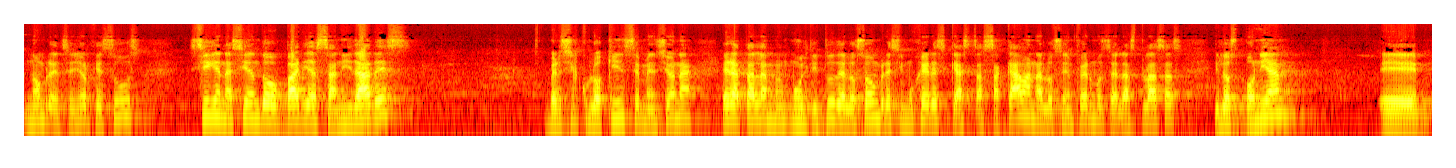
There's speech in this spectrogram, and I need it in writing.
nombre del Señor Jesús, siguen haciendo varias sanidades. Versículo 15 menciona, era tal la multitud de los hombres y mujeres que hasta sacaban a los enfermos de las plazas y los ponían eh,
